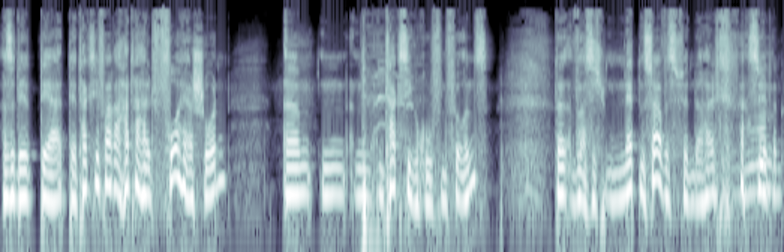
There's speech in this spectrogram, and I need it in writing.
Also der der der Taxifahrer hatte halt vorher schon ähm, ein, ein, ein Taxi gerufen für uns, da, was ich einen netten Service finde halt, dass wir dann,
